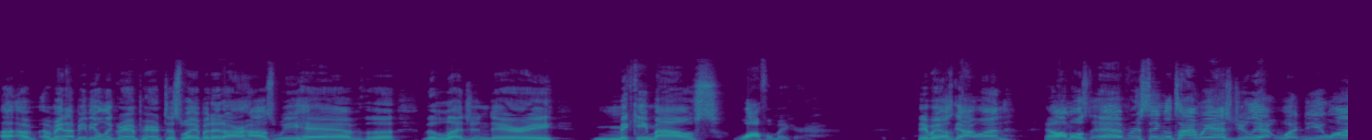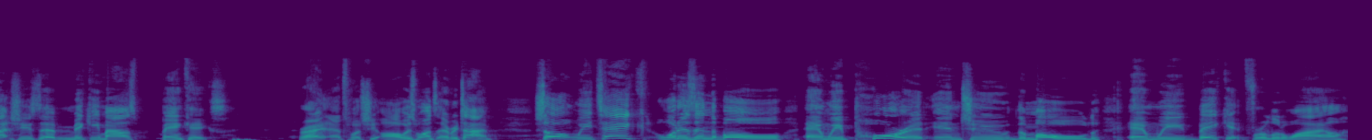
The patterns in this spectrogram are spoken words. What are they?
uh, I, may not be the only grandparent this way, but at our house we have the, the legendary Mickey Mouse waffle maker. Anybody else got one? And almost every single time we asked Juliet, what do you want? She said, Mickey Mouse pancakes. Right? That's what she always wants every time. So we take what is in the bowl and we pour it into the mold and we bake it for a little while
